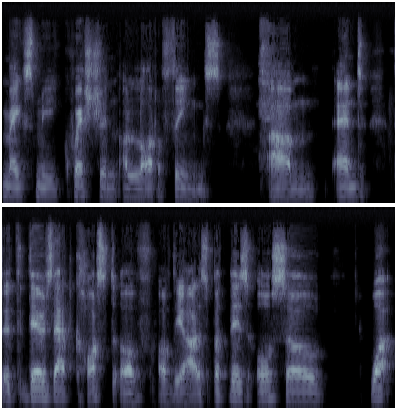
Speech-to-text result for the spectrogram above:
makes me question a lot of things. Um, and th- there's that cost of of the artist, but there's also what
